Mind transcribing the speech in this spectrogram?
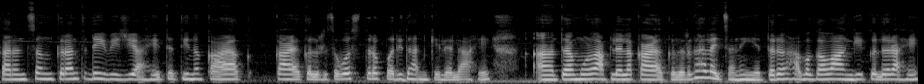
कारण संक्रांत देवी जी आहे तर तिनं काळा काळ्या कलरचं वस्त्र परिधान केलेलं आहे. त्यामुळं आपल्याला काळा कलर घालायचा नाही आहे तर हा बघा वांगी कलर आहे.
